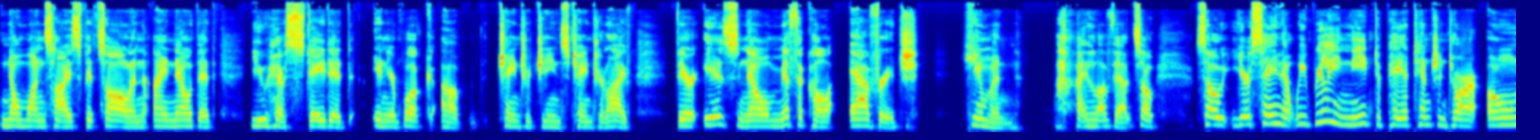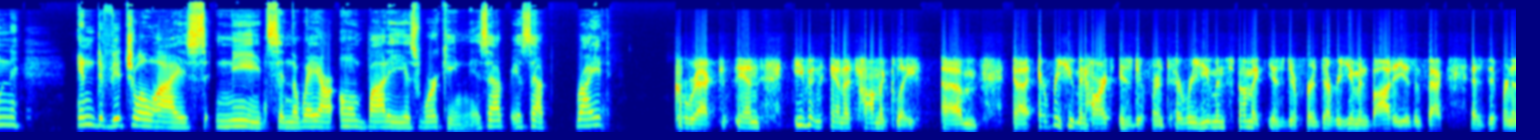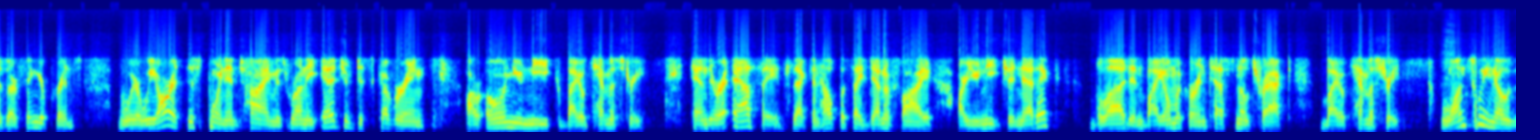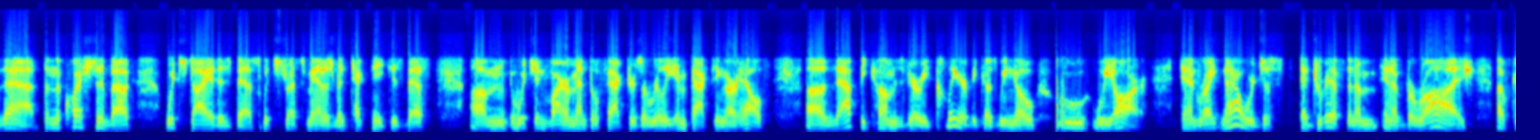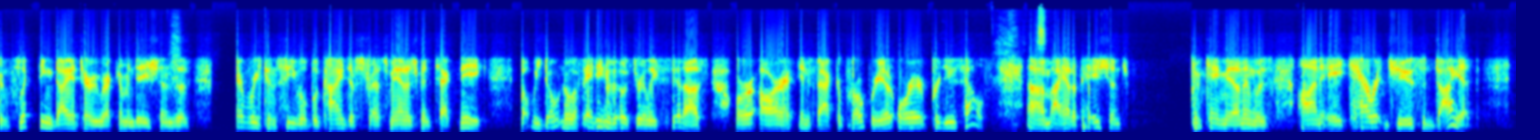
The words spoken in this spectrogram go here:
no one size fits all. And I know that you have stated in your book, uh, Change Your Genes, Change Your Life, there is no mythical average human. I love that. So, so you're saying that we really need to pay attention to our own individualized needs in the way our own body is working. Is that is that right? Correct. And even anatomically, um, uh, every human heart is different. Every human stomach is different. Every human body is, in fact, as different as our fingerprints. Where we are at this point in time is we're on the edge of discovering our own unique biochemistry. And there are assays that can help us identify our unique genetic, blood, and biomic or intestinal tract biochemistry. Once we know that, then the question about which diet is best, which stress management technique is best, um, which environmental factors are really impacting our health, uh, that becomes very clear because we know who we are. And right now, we're just adrift in a, in a barrage of conflicting dietary recommendations of every conceivable kind of stress management technique but we don't know if any of those really fit us or are in fact appropriate or produce health. Um, I had a patient who came in and was on a carrot juice diet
